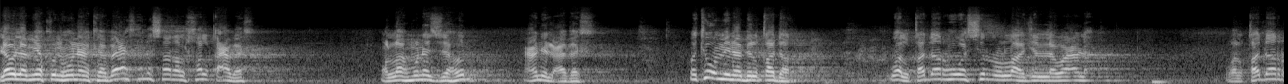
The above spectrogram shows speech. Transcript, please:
لو لم يكن هناك بعث لصار الخلق عبث. والله منزه عن العبث. وتؤمن بالقدر. والقدر هو سر الله جل وعلا. والقدر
